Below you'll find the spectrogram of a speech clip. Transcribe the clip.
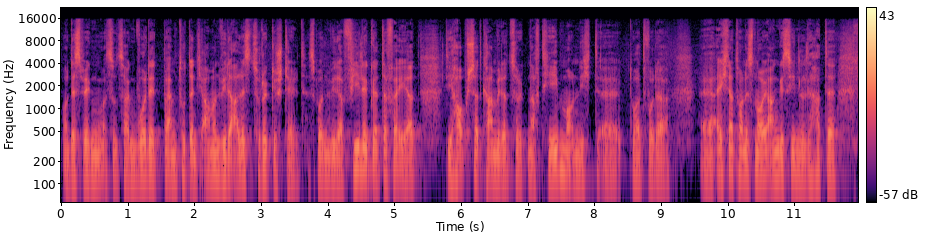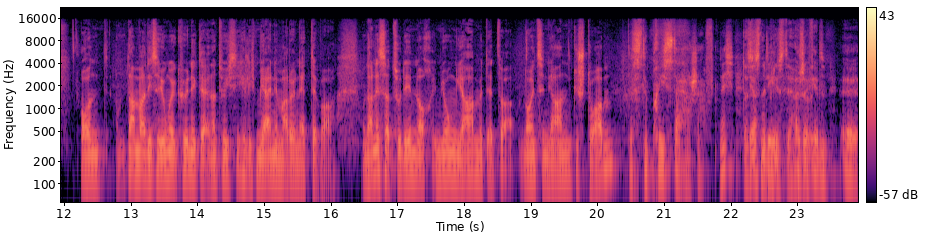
und deswegen sozusagen wurde beim Tutanchamun wieder alles zurückgestellt. Es wurden wieder viele Götter verehrt. Die Hauptstadt kam wieder zurück nach Theben und nicht äh, dort, wo der äh, Echnaton es neu angesiedelt hatte. Und dann war dieser junge König, der natürlich sicherlich mehr eine Marionette war. Und dann ist er zudem noch im jungen Jahr mit etwa 19 Jahren gestorben. Das ist eine Priesterherrschaft, nicht? Das ja, ist eine die, Priesterherrschaft. Also eben äh,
